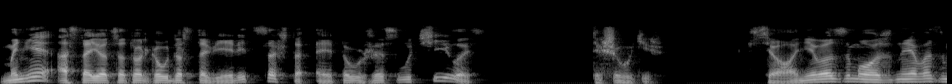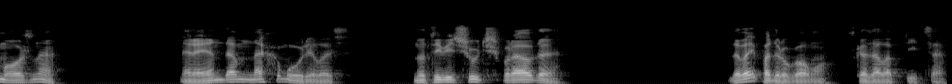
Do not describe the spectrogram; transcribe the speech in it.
Мне остается только удостовериться, что это уже случилось. Ты шутишь. Все невозможное возможно. Рэндом нахмурилась. Но ты ведь шутишь, правда? Давай по-другому, сказала птица.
